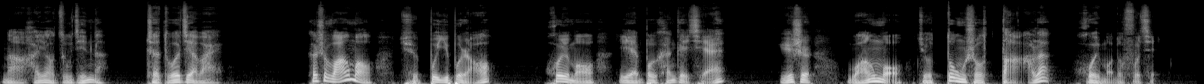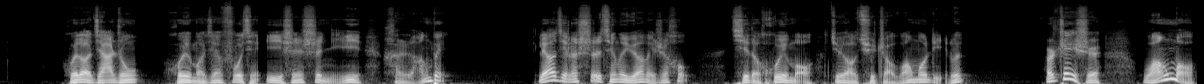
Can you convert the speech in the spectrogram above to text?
哪还要租金呢？这多见外！可是王某却不依不饶，惠某也不肯给钱，于是王某就动手打了惠某的父亲。回到家中，惠某见父亲一身是泥，很狼狈。了解了事情的原委之后，气得惠某就要去找王某理论，而这时王某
